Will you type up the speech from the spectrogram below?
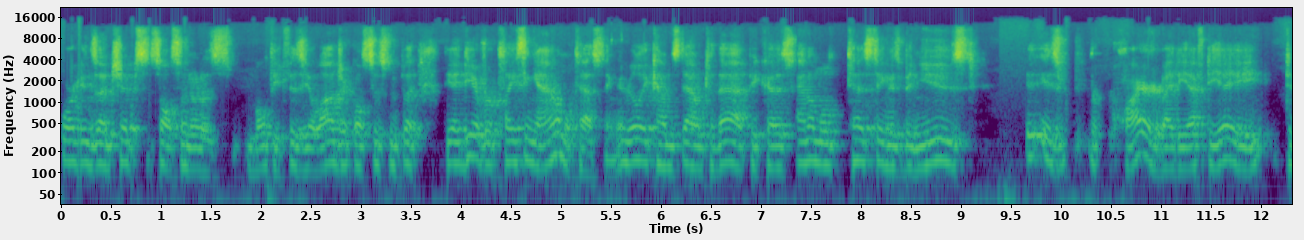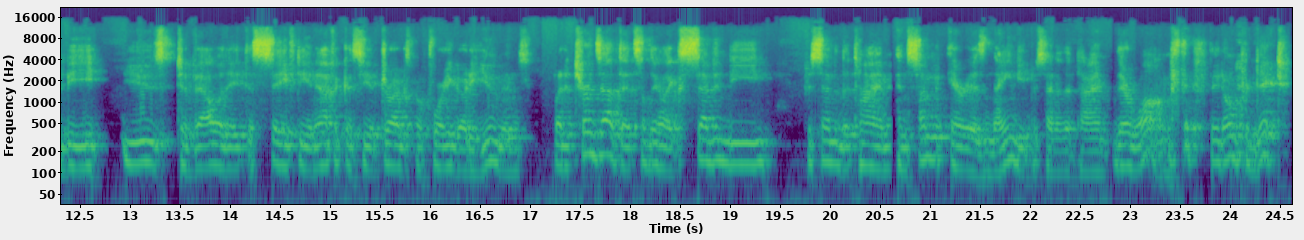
organs on chips. It's also known as multi-physiological systems. But the idea of replacing animal testing, it really comes down to that because animal testing has been used, is required by the FDA to be used to validate the safety and efficacy of drugs before you go to humans. But it turns out that something like 70 percent of the time, and some areas 90% of the time, they're wrong. they don't predict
